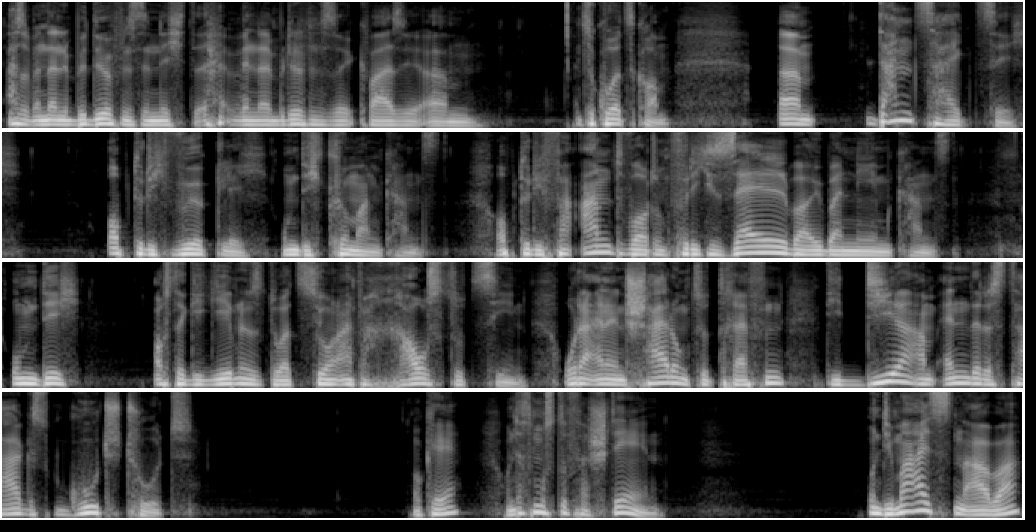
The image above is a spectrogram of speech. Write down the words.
Also wenn deine Bedürfnisse nicht, wenn deine Bedürfnisse quasi ähm, zu kurz kommen, ähm, dann zeigt sich, ob du dich wirklich um dich kümmern kannst, ob du die Verantwortung für dich selber übernehmen kannst, um dich aus der gegebenen Situation einfach rauszuziehen oder eine Entscheidung zu treffen, die dir am Ende des Tages gut tut. Okay? Und das musst du verstehen. Und die meisten aber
